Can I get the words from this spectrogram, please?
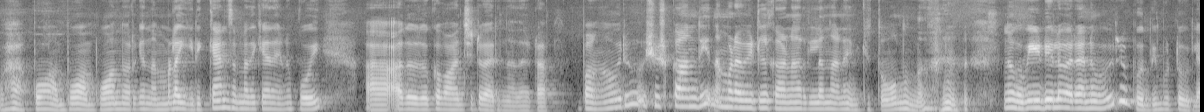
വാ പോവാം പോവാം പോവാം എന്ന് പറഞ്ഞാൽ നമ്മളെ ഇരിക്കാൻ സമ്മതിക്കാതെയാണ് പോയി അത് ഇതൊക്കെ വാങ്ങിച്ചിട്ട് വരുന്നത് കേട്ടോ. അപ്പോൾ ആ ഒരു ശുഷ്കാന്തി നമ്മുടെ വീട്ടിൽ കാണാറില്ലെന്നാണ് എനിക്ക് തോന്നുന്നത്. നമുക്ക് വീഡിയോയിൽ വരാൻ ഒരു ബുദ്ധിമുട്ടുമില്ല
